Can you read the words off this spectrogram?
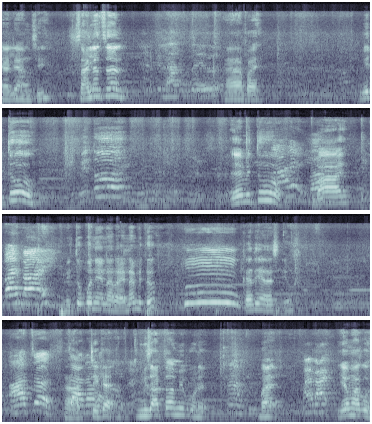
आली आमची. सायला चल. हा बाय. मितू. ए मितू. बाय. मितू पण येणार आहे ना मितू? कधी येणार? हा ठीक आहे. मी जातो आम्ही पुढे. बाय. ये मागून.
